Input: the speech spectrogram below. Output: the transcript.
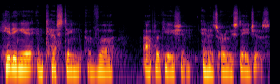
hitting it and testing the uh, application in its early stages.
